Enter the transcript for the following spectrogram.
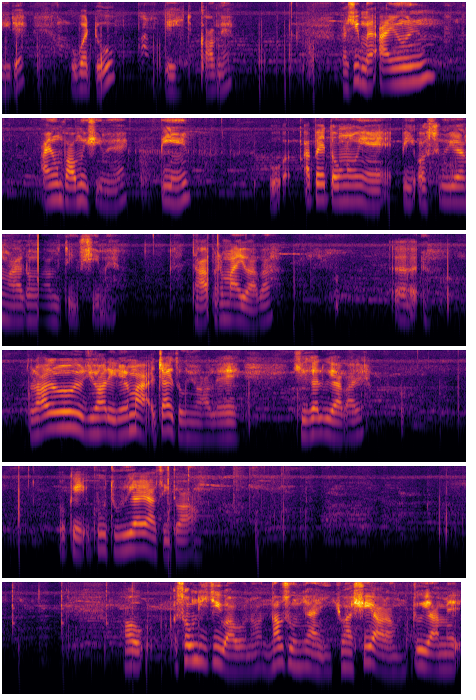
နေတယ်ဟိုဘက်တို့အေးကောင်းတယ်အရှိမယ် iron iron ဘောင်းမရှိမယ်ပြီးရင်ဟိုအပဲ3လုံးရဲ့ပြီး Australia 5လုံးလားမသိဘူးရှိမယ်ဒါပထမရွာပါအဲဘလာတို့ရွာတွေထဲမှာအကြိုက်ဆုံးရွာလဲရေကက်လို့ရပါတယ်โอเคအခုဒုတိယရာစီသွားအောင်ဟုတ်အဆုံးထိကြည့်ပါဘောနော်နောက်ဆုံးညရင်ရွာ800တောင်တွေ့ရမယ်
